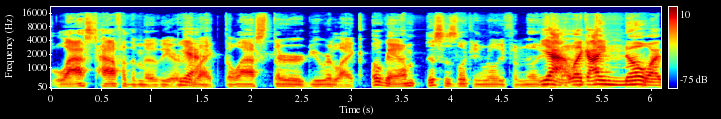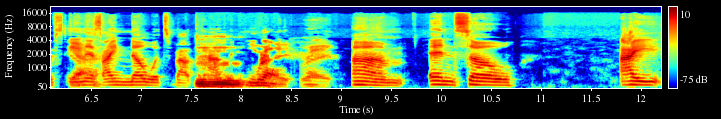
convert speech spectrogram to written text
last half of the movie or Yeah. like the last third. You were like, okay, I'm this is looking really familiar. yeah now." like i know i've seen Yeah. this i know what's about to happen Mhm. here. right, right, um and so i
